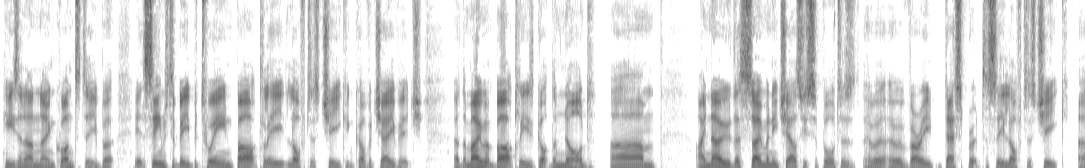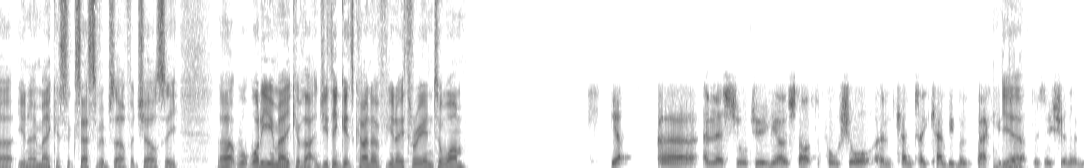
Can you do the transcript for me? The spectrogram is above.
he's an unknown quantity. But it seems to be between Barkley, Loftus Cheek, and Kovacevic. At the moment, Barkley's got the nod. Um, I know there's so many Chelsea supporters who are, who are very desperate to see Loftus Cheek, uh, you know, make a success of himself at Chelsea. Uh, what, what do you make of that? Do you think it's kind of you know three into one? Yep. Uh, unless Jorginho starts to fall short and Kante can be moved back into Yeah. that position, and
